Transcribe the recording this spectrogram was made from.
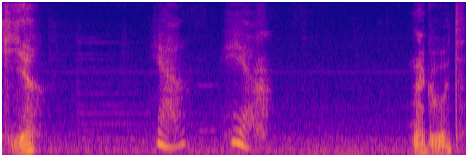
Hier? Ja, hier. Na gut.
